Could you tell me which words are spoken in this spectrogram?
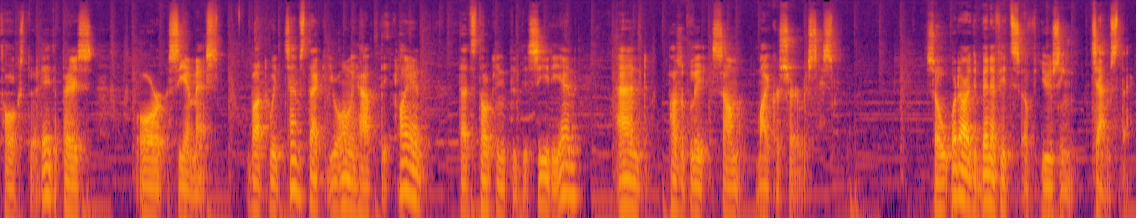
talks to a database or CMS. But with Jamstack you only have the client that's talking to the CDN and possibly some microservices. So what are the benefits of using Jamstack?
